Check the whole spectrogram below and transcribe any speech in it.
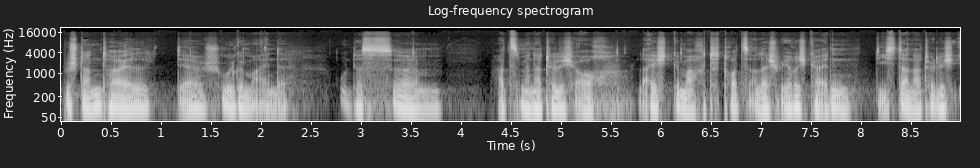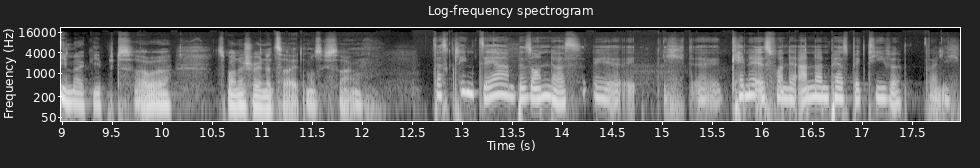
Bestandteil der Schulgemeinde. Und das ähm, hat es mir natürlich auch leicht gemacht, trotz aller Schwierigkeiten, die es da natürlich immer gibt. Aber es war eine schöne Zeit, muss ich sagen. Das klingt sehr besonders. Äh, ich äh, kenne es von der anderen Perspektive, weil ich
